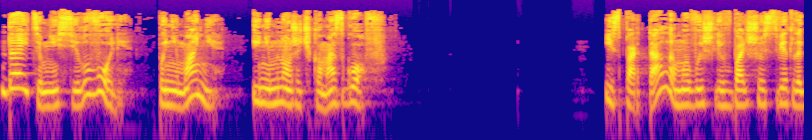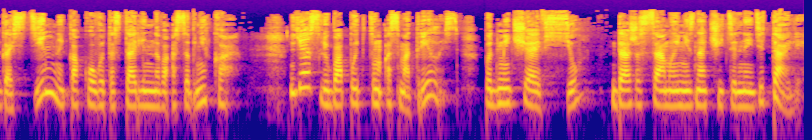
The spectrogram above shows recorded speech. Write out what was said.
дайте мне силу воли, понимания и немножечко мозгов. Из портала мы вышли в большой светлой гостиной какого-то старинного особняка. Я с любопытством осмотрелась, подмечая все, даже самые незначительные детали.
